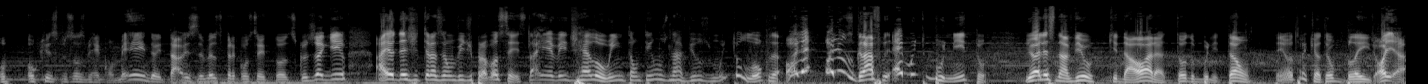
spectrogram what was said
o, o, o que as pessoas me recomendam e tal, esses meus preconceitos com o joguinho. Aí eu deixei de trazer um vídeo pra vocês. Tá em evento de Halloween, então tem uns navios muito loucos. Olha, olha os gráficos, é muito bonito. E olha esse navio, que da hora, todo bonitão. Tem outro aqui, ó, tem o Blade. Olha,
